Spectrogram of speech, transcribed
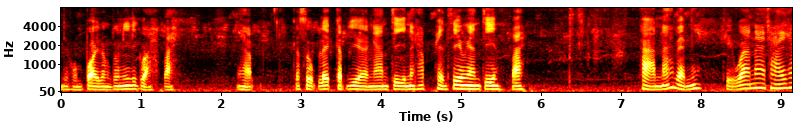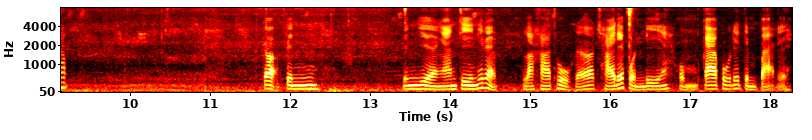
เดี๋ยวผมปล่อยลงตรงนี้ดีกว่า ไป นะครับ กระสุบเล็กกับเหยื่องานจีนนะครับ เพนซิลงานจีน ไป ผ่านนะแบบนี้ ถือว่าน่าใช้ครับ ก็เป็นเป็นเหยื่องานจีนที่แบบราคาถูกแล้วใช้ได้ผลดีนะ ผมกล้าพูดได้เต็มปากเลย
